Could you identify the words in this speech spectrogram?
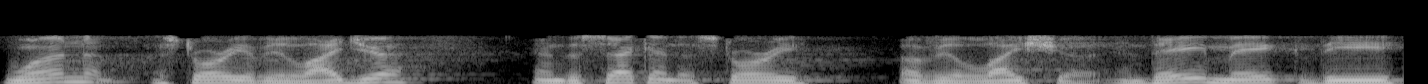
One, a story of Elijah, and the second, a story of Elisha. And they make the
